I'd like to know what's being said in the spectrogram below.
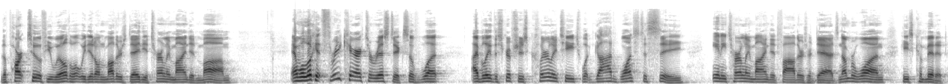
The part two, if you will, the what we did on Mother's Day, the eternally minded mom. And we'll look at three characteristics of what I believe the scriptures clearly teach what God wants to see in eternally minded fathers or dads. Number one, he's committed.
